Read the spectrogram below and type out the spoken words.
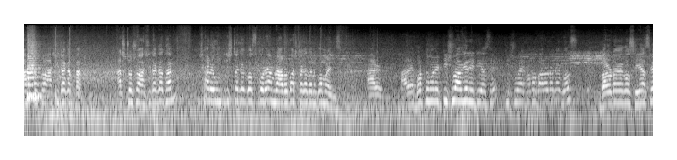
আটশোশো আশি টাকা থান। আটশোশো আশি টাকা থান, সাড়ে উনত্রিশ টাকা গজ করে আমরা আরও পাঁচ টাকা থান কমাই দিচ্ছি আর আর বর্তমানে টিস্যু আগে রেডি আছে। টিস্যু এখনও বারো টাকা গজ। বারো টাকা গজ এই আছে।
